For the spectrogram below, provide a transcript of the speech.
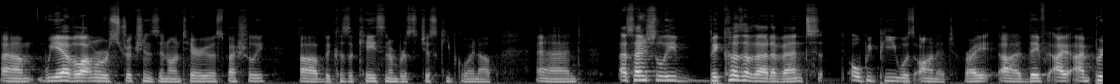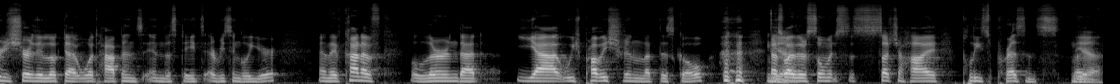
um, we have a lot more restrictions in Ontario, especially uh, because the case numbers just keep going up, and essentially because of that event. OPP was on it, right? Uh, they've, I, I'm pretty sure they looked at what happens in the states every single year, and they've kind of learned that, yeah, we probably shouldn't let this go. That's Yeah. why there's so much, such a high police presence. Right? Yeah,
